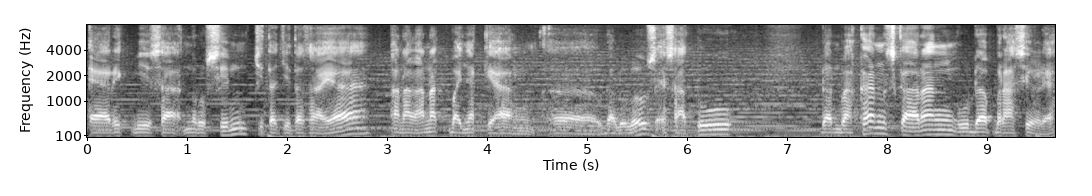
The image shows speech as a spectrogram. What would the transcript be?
Erik bisa nerusin cita-cita saya. Anak-anak banyak yang eh, udah lulus S1 dan bahkan sekarang udah berhasil ya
